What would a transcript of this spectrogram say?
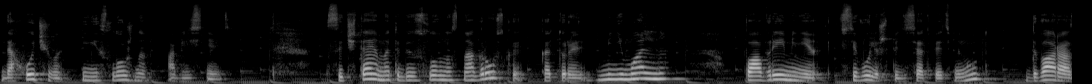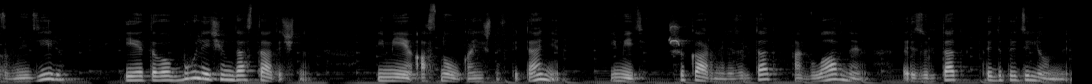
доходчиво и несложно объяснять. Сочетаем это, безусловно, с нагрузкой, которая минимальна, по времени всего лишь 55 минут, два раза в неделю, и этого более чем достаточно, имея основу, конечно, в питании, иметь шикарный результат, а главное – результат предопределенный.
